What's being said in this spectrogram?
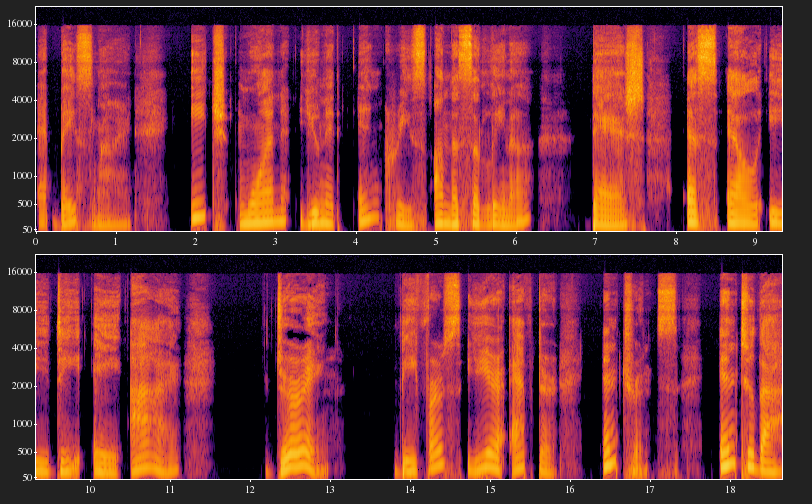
at baseline, each one unit increase on the Selena dash SLEDAI during the first year after entrance into the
